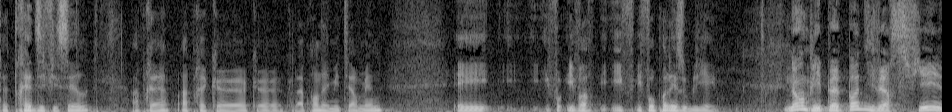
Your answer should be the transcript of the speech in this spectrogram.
de très difficile après, après que, que, la pandémie termine. Et il ne faut, il il faut pas les oublier. Non, puis ils ne peuvent pas diversifier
